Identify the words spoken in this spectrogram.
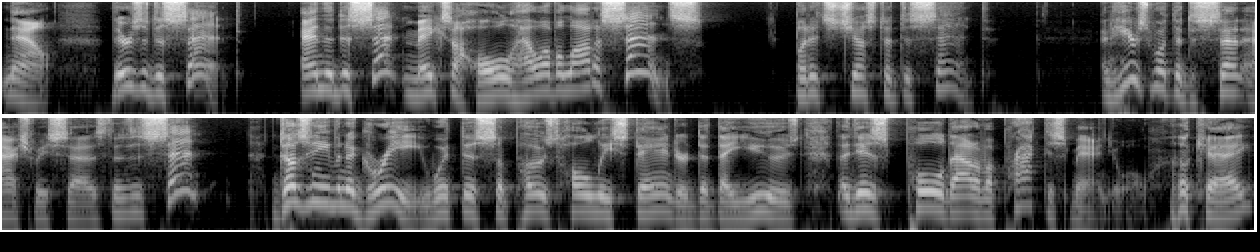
Now, there's a dissent, and the dissent makes a whole hell of a lot of sense, but it's just a dissent. And here's what the dissent actually says the dissent doesn't even agree with this supposed holy standard that they used that is pulled out of a practice manual. Okay?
